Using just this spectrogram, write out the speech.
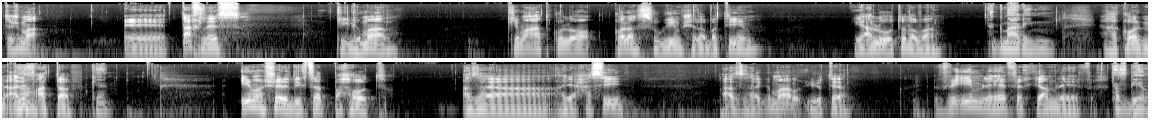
תשמע, תכלס, כגמר, כמעט כולו, כל הסוגים של הבתים יעלו אותו דבר. הגמרים, הכל, מאלף אה. עד תו. כן. אם השלד היא קצת פחות, אז ה- היחסי, אז הגמר יותר. ואם להפך, גם להפך. תסביר.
